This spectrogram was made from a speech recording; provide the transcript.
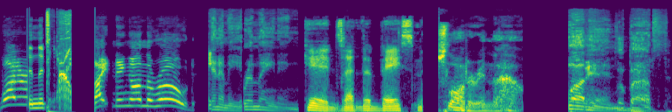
Water In the lightning on the road. Enemy remaining. Kids at the basement. Slaughter in the house. Blood in the bath.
